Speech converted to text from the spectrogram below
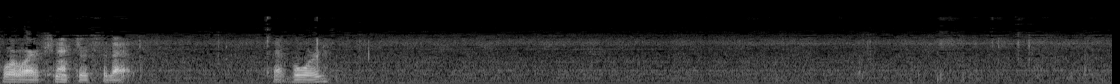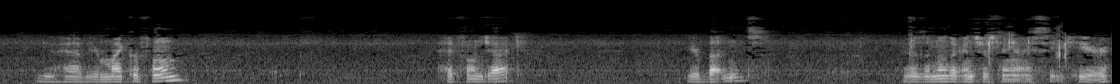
four wire connector for that, that board. You have your microphone, headphone jack, your buttons. There's another interesting I see here.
